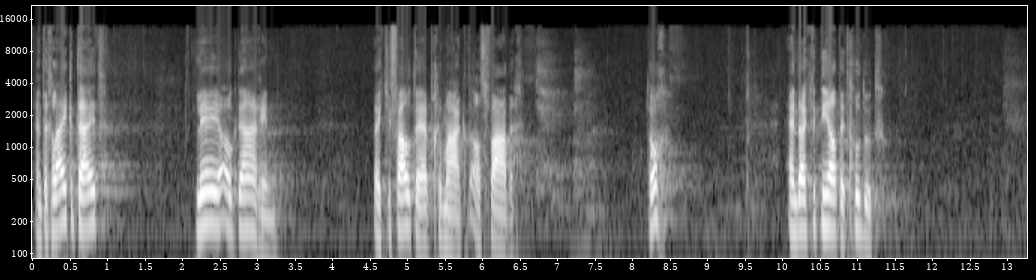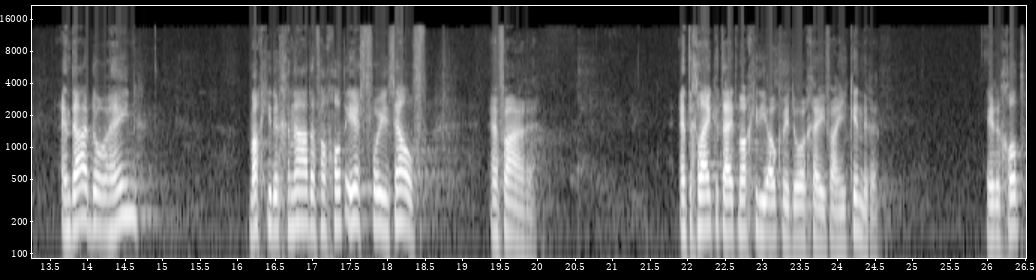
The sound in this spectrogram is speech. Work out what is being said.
En tegelijkertijd leer je ook daarin dat je fouten hebt gemaakt als vader. Toch? En dat je het niet altijd goed doet. En daardoorheen mag je de genade van God eerst voor jezelf ervaren. En tegelijkertijd mag je die ook weer doorgeven aan je kinderen. Heere God,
